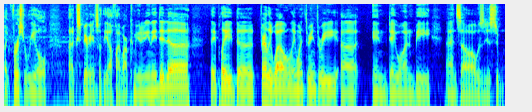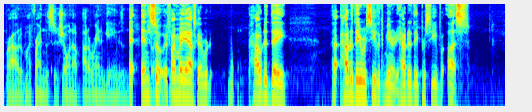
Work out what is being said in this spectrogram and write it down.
like first real uh, experience with the L5R community, and they did. Uh, they played uh, fairly well. They went three and three uh, in day one B, and so I was just super proud of my friends showing up out of random games. And, A- And so, if I may ask, Edward, how did they, how did they receive the community? How did they perceive us?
